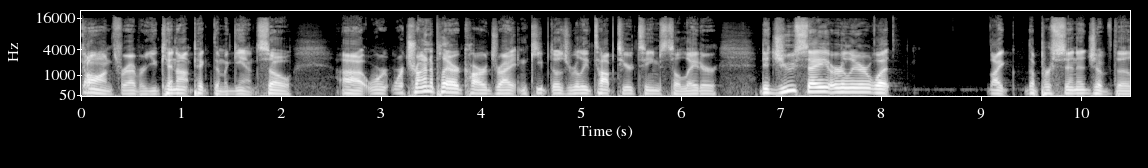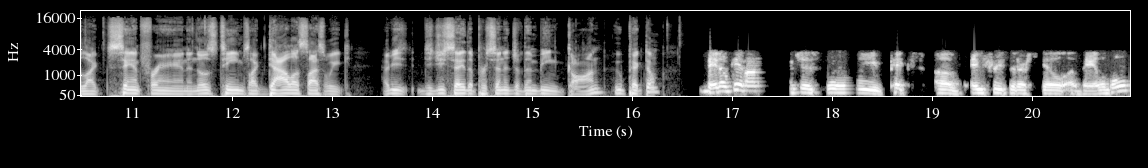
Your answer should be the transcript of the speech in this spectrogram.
gone forever. You cannot pick them again. So uh, we're we're trying to play our cards right and keep those really top tier teams till later. Did you say earlier what like the percentage of the like San Fran and those teams like Dallas last week? Have you did you say the percentage of them being gone? Who picked them? They don't give out percentages for the picks of entries that are still available,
